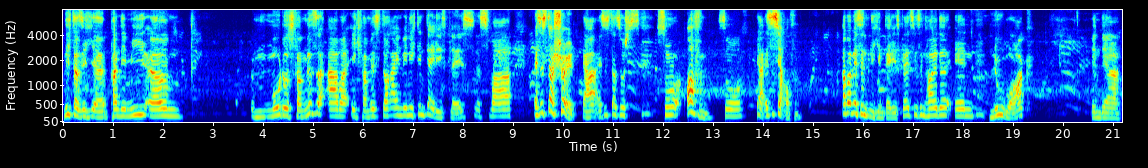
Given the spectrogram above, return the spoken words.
Nicht, dass ich äh, Pandemie ähm, Modus vermisse, aber ich vermisse doch ein wenig den Daily's Place. Es war, es ist da schön, ja, es ist da so, so offen, so, ja, es ist ja offen. Aber wir sind nicht im Daily's Place, wir sind heute in Newark, in der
